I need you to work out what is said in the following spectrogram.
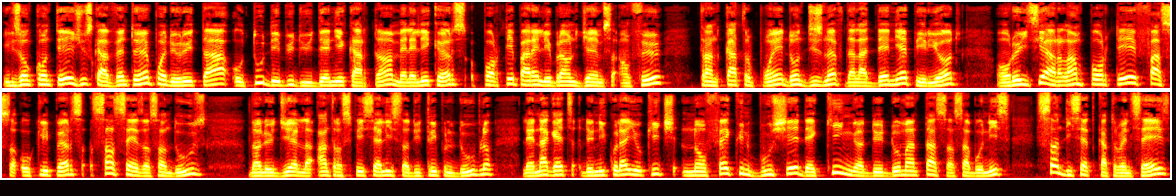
Ils ont compté jusqu'à 21 points de retard au tout début du dernier quart-temps, mais les Lakers, portés par un LeBron James en feu, 34 points, dont 19 dans la dernière période, ont réussi à l'emporter face aux Clippers 116-112. Dans le duel entre spécialistes du triple-double, les Nuggets de Nikola Jokic n'ont fait qu'une bouchée des Kings de Domantas Sabonis 117-96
